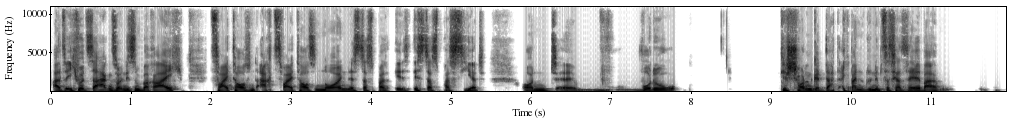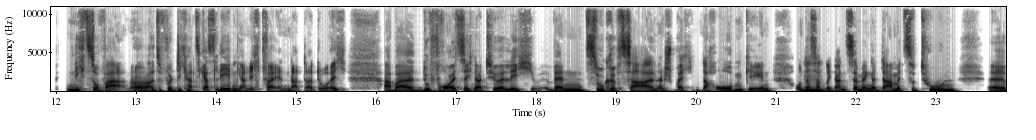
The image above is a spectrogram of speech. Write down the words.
Also ich würde sagen, so in diesem Bereich 2008, 2009 ist das, ist, ist das passiert. Und äh, wo du dir schon gedacht, ich meine, du nimmst das ja selber nicht so wahr. Ne? Also für dich hat sich das Leben ja nicht verändert dadurch. Aber du freust dich natürlich, wenn Zugriffszahlen entsprechend nach oben gehen. Und das mhm. hat eine ganze Menge damit zu tun, äh,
